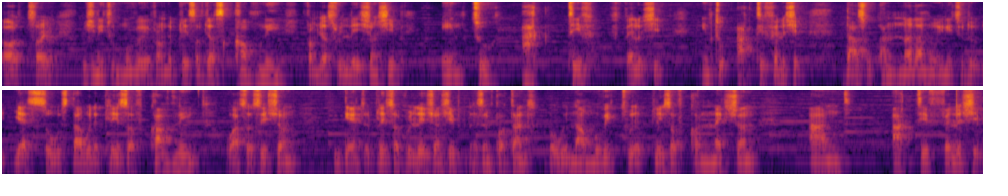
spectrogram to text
or sorry, we should need to move away from the place of just company, from just relationship, into active fellowship. Into active fellowship. That's another thing we need to do. Yes, so we start with a place of company or association get into a place of relationship, that's important, but we now move it to a place of connection and active fellowship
